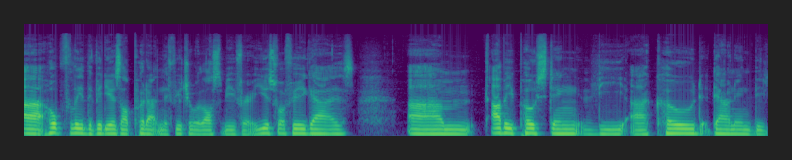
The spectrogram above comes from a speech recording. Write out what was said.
Uh, hopefully the videos I'll put out in the future will also be very useful for you guys. Um, I'll be posting the uh, code down in the,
